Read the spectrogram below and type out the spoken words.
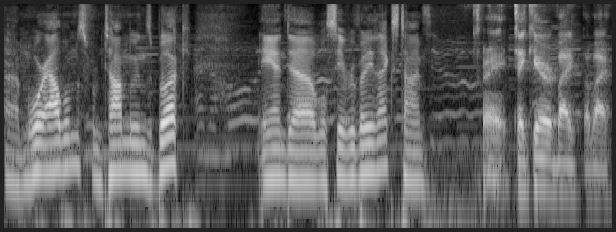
uh, more albums from Tom Moon's book, and uh, we'll see everybody next time. All right. Take care, everybody. Bye bye.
